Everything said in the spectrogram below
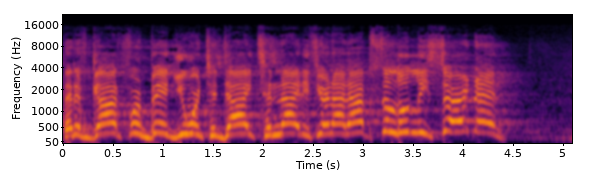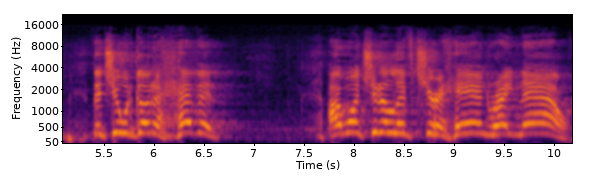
that if God forbid you were to die tonight, if you're not absolutely certain, that you would go to heaven. I want you to lift your hand right now.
